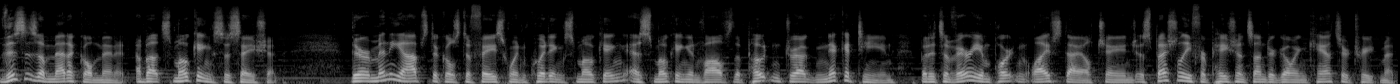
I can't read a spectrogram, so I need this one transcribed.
This is a medical minute about smoking cessation. There are many obstacles to face when quitting smoking, as smoking involves the potent drug nicotine, but it's a very important lifestyle change, especially for patients undergoing cancer treatment.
